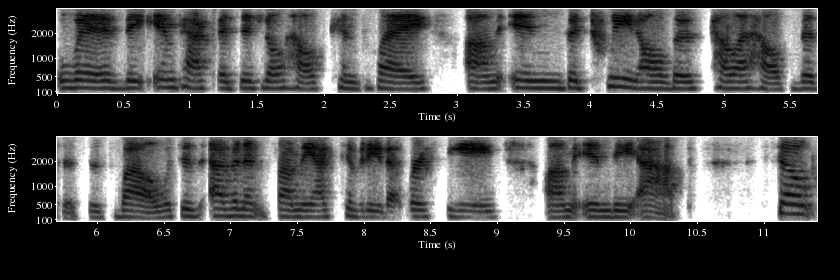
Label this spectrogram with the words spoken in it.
with the impact that digital health can play um, in between all those telehealth visits as well, which is evident from the activity that we're seeing um, in the app. So,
